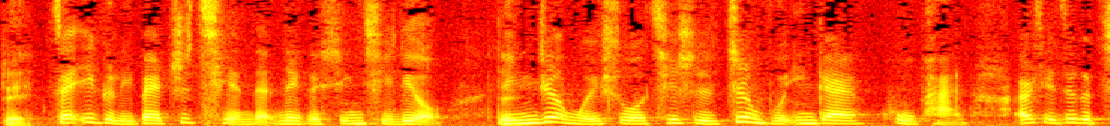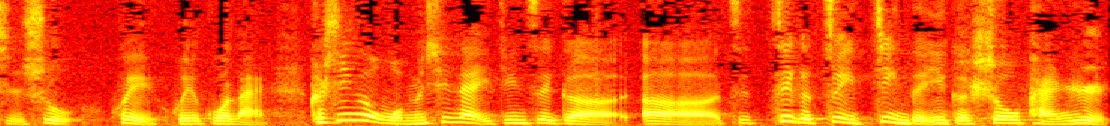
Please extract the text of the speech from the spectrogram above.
对，在一个礼拜之前的那个星期六，您认为说，其实政府应该护盘，而且这个指数会回过来。可是因为我们现在已经这个呃，这这个最近的一个收盘日，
